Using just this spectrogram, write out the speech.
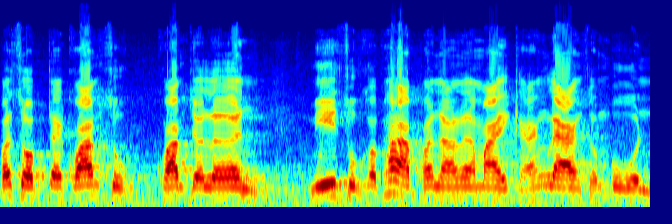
ประสบแต่ความสุขความเจริญ มีสุขภาพพนานามัยแข็งแรงสมบูรณ์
